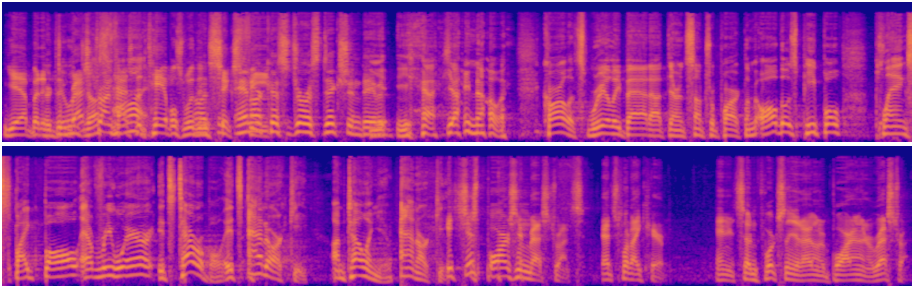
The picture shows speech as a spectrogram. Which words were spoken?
Yeah, but They're if the restaurant has fine. the tables within no, six an anarchist jurisdiction, David. Yeah, yeah, yeah, I know. Carl, it's really bad out there in Central Park. All those people playing spike ball everywhere. It's terrible. It's anarchy. I'm telling you, anarchy. It's just bars and restaurants. That's what I care. And it's unfortunately that I own a bar and a restaurant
